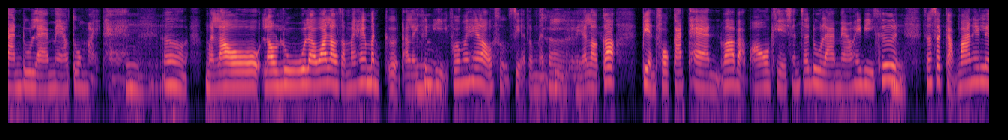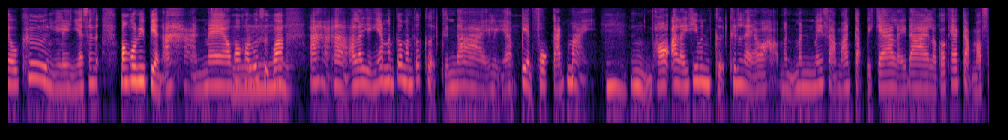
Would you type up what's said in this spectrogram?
การดูแลแมวตัวใหม่แทนอืมเออ เหมือนเราเรารู้แล้วว่าเราจะไม่ให้มันเกิดอะไรขึ้นอืมอีก เพื่อไม่ให้เราสูญเสียตรงนั้นใช่อีกอะไรเงี้ยเราก็เปลี่ยนโฟกัสแทนว่าแบบอ๋อโอเค ฉันจะดูแลแมวให้ดีขึ้นอืมฉันจะกลับบ้านให้เร็วขึ้นอะไรอย่างเงี้ยฉันจะบางคนมีเปลี่ยนอาหารแมว เพราะเขารู้สึกว่าอืมอาหารอะอะไรอย่างเงี้ยมันก็มันก็เกิดขึ้นได้อะไรเงี้ยเปลี่ยนโฟกัสใหม่อืมอืมเพราะอะไรที่มันเกิดขึ้นแล้วอะค่ะ มันมันไม่สามารถกลับไปแก้อะไรได้ เราก็แค่กลับมาโฟ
